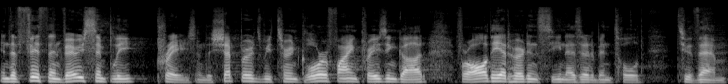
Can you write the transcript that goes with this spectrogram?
And the fifth, and very simply, praise. And the shepherds returned glorifying, praising God for all they had heard and seen as it had been told to them.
